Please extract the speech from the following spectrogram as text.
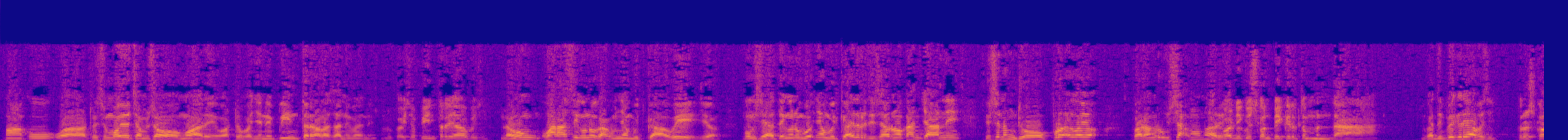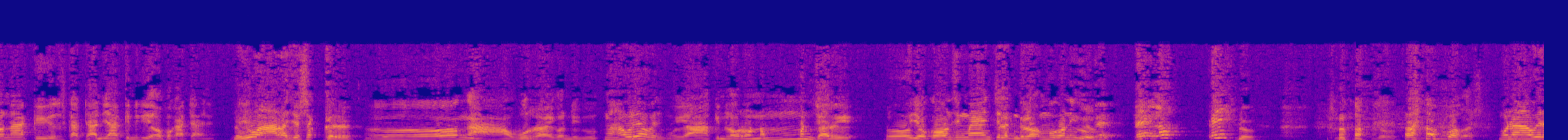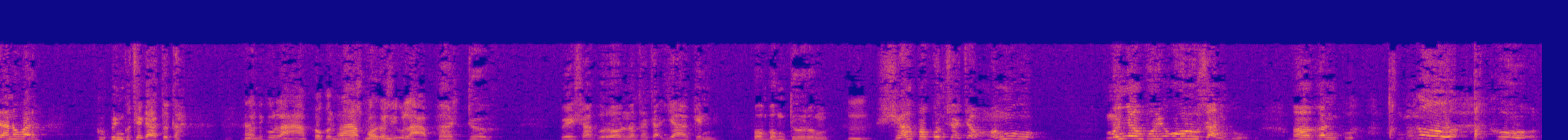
Aku waduh semuanya jam 09.00 are. Waduh panjenengan pinter alasane maneh. Lho kok iso pinter ya apa sih? Lah wong warasi ngono gak nyambut gawe ya. Wong sehate ngono mbok nyambut gawe terus disarno kancane. Ya seneng doprok kaya barang rusak ngono are. Kok niku wis kon pikir temen ta. Gak dipikir apa sih? Terus kon nagih terus keadaan yakin iki ya apa keadaane? Lho yo waras yo seger. Oh, ngawur ae kon niku. Ngawur ya apa sih? Oh, yakin loro nemen jare. Oh, ya kon sing mencelek ndelokmu kon iku. Eh, eh, lo, Ri. Lho. Lho, Apa? Munawir Anwar. Kupingku cek katut ta. Kon niku lapo kon Lapo, kon? niku lapo. Aduh. Wis aku rono dadak yakin pompong durung. Hmm. Siapapun saja mau menyampuri urusanku akan ku tekuk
